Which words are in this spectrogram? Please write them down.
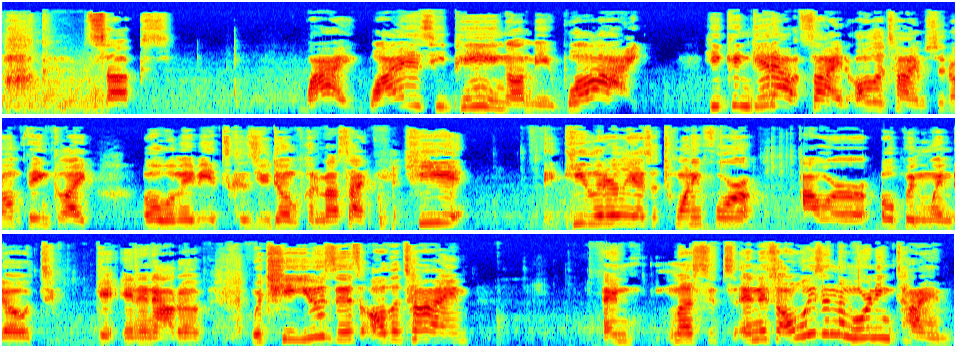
Fuck. Sucks. Why? Why is he peeing on me? Why? He can get outside all the time, so don't think like, oh, well maybe it's because you don't put him outside. He he literally has a 24 hour open window to get in and out of, which he uses all the time. And unless it's and it's always in the morning time.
